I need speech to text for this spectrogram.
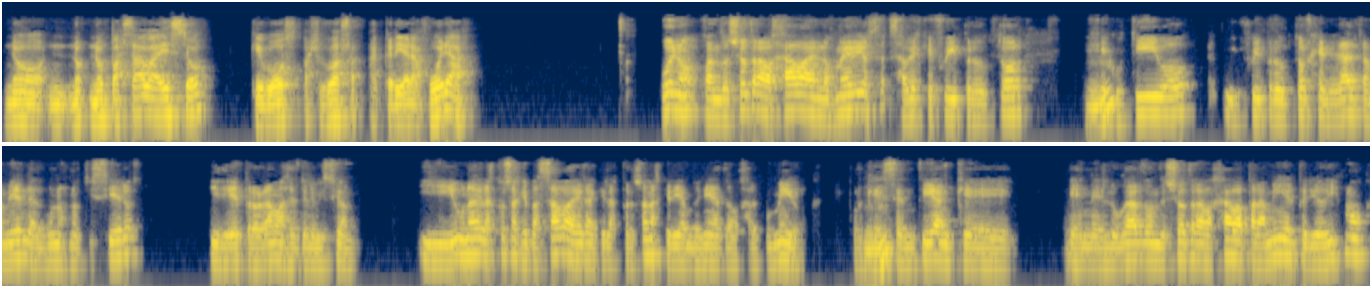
no, no, pasaba eso que vos ayudabas a crear afuera? Bueno, cuando yo trabajaba en los medios, sabés que fui productor ejecutivo y fui productor general también de algunos noticieros y de programas de televisión. Y una de las cosas que pasaba era que las personas querían venir a trabajar conmigo, porque sentían que en el lugar donde yo trabajaba, para mí el periodismo,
